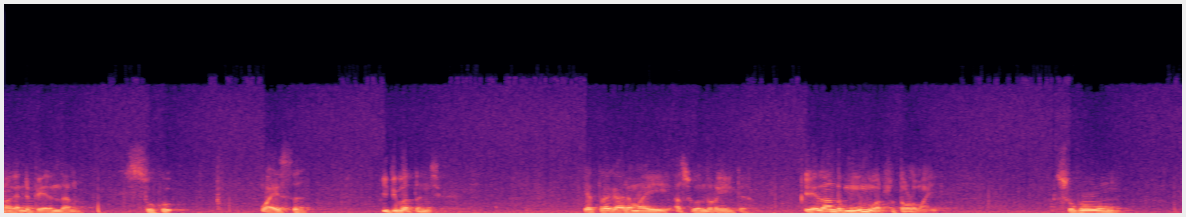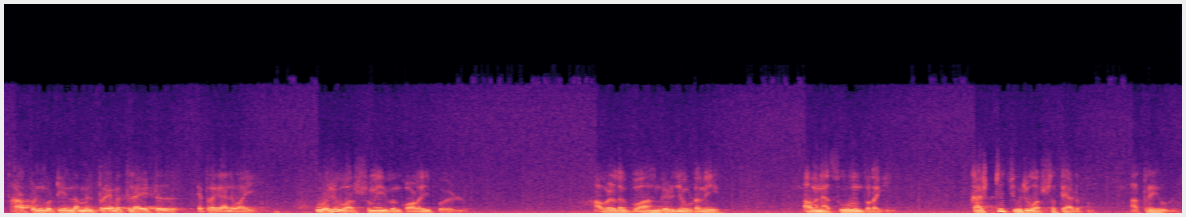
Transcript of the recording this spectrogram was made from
മകന്റെ പേരെന്താണ്? സുഖു. വയസ്സ് ഇരുപത്തഞ്ച്. എത്ര കാലമായി അസുഖം തുടങ്ങിയിട്ട്? ഏതാണ്ട് മൂന്ന് വർഷത്തോളമായി. സുഖവും ആ പെൺകുട്ടിയും തമ്മിൽ പ്രേമത്തിലായിട്ട് എത്ര കാലമായി? ഒരു വർഷമേ ഇവൻ കോളേജിൽ പോയുള്ളൂ. അവളുടെ വിവാഹം കഴിഞ്ഞ ഉടനെ അവൻ അസുഖവും തുടങ്ങി. കഷ്ടിച്ചൊരു വർഷത്തെ അടുപ്പം. അത്രയേ ഉള്ളൂ.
